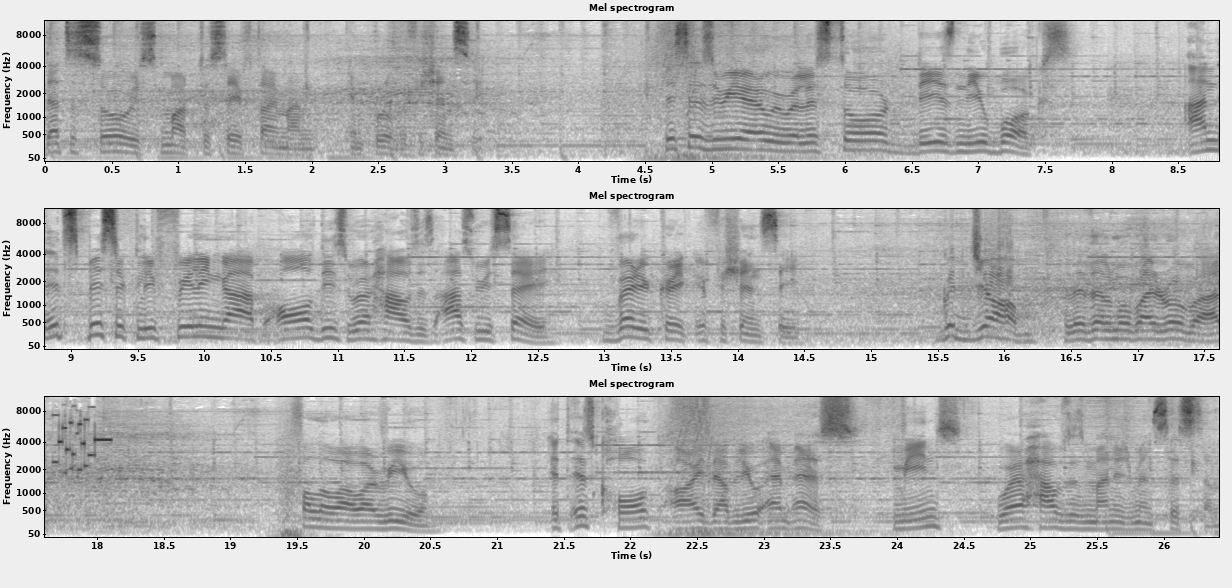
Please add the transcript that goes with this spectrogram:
That is so smart to save time and improve efficiency. This is where we will store these new books. And it's basically filling up all these warehouses, as we say, very quick efficiency. Good job, little mobile robot. Follow our view. It is called IWMS, means Warehouses Management System.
